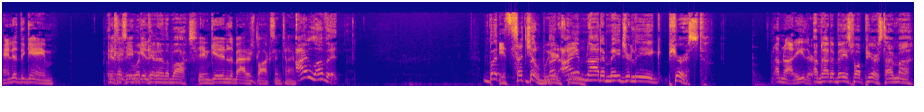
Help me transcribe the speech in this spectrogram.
Ended the game because, Because he didn't wouldn't get into the box. Didn't get into the batter's box in time. I love it. But it's such but, a weird But I am not a major league purist. I'm not either. I'm not a baseball purist. I'm a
